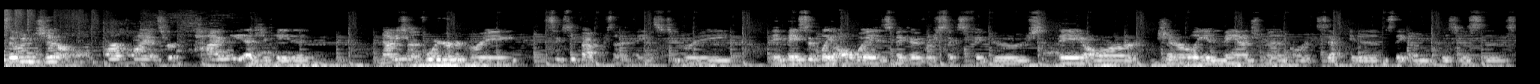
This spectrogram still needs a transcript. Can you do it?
So in general, our clients are highly educated, 90% four-year degree, 65% advanced degree. They basically always make over six figures. They are generally in management or executives. They own businesses.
